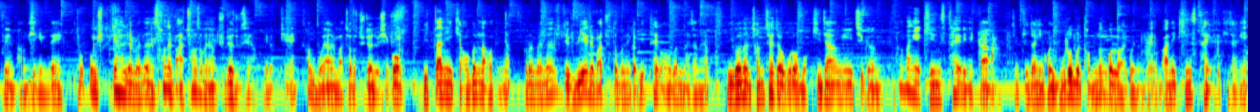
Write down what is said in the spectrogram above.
FM 방식인데 조금 쉽게 하려면은 선을 맞춰서 그냥 줄여주세요. 이렇게 선 모양을 맞춰서 줄여주시고 밑단이 이렇게 어긋나거든요. 그러면은 이제 위에를 맞추다 보니까 밑에가 어긋나잖아요. 이거는 전체적으로 뭐 기장이 지금 상당히 긴 스타일이니까 지금 기장이 거의 무릎을 덮는 걸로 알고 있는데 많이 긴 스타일이죠 기장이.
